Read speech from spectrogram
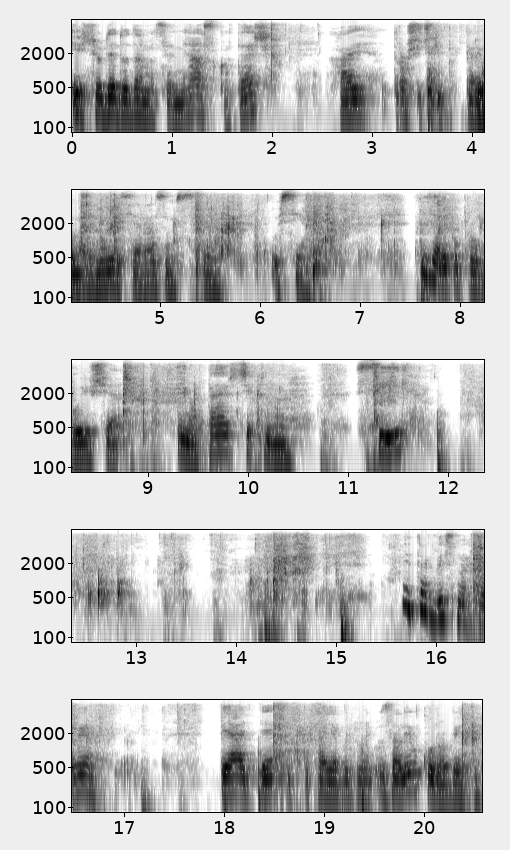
І сюди додамо це м'яско теж. Хай трошечки перемаринується разом з цим усім. І зараз попробую ще на перчик, на сіль. І так десь на хвилин 5-10, поки я буду заливку робити.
